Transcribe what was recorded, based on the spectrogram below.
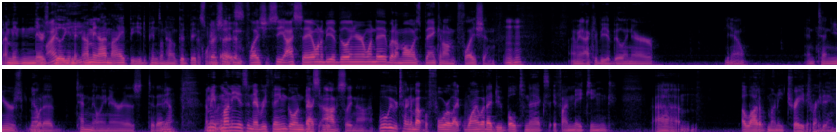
I mean, there's billion. I mean, I might be. It Depends on how good Bitcoin especially if does. inflation. See, I say I want to be a billionaire one day, but I'm always banking on inflation. hmm I mean, I could be a billionaire, you know, in ten years. Yeah. What a ten millionaire is today. Yeah. I mean, what money isn't everything. Going back It's to obviously not. what we were talking about before, like why would I do Bolton X if I'm making um, a lot of money trading? Trading.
